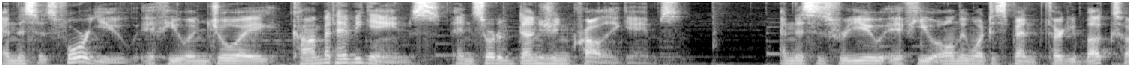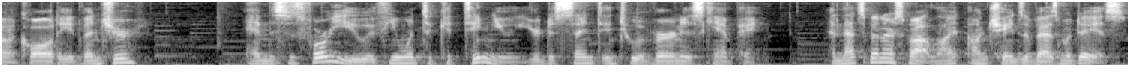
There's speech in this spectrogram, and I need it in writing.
And this is for you if you enjoy combat heavy games and sort of dungeon crawly games. And this is for you if you only want to spend 30 bucks on a quality adventure. And this is for you if you want to continue your descent into Avernus campaign. And that's been our spotlight on Chains of Asmodeus.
